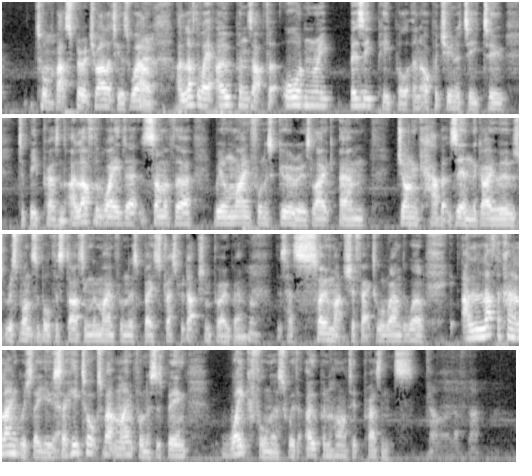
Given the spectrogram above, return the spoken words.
talk Mm. about spirituality as well. Yeah. I love the way it opens up for ordinary busy people an opportunity to to be present. I love the way that some of the real mindfulness gurus, like um, Jon Kabat-Zinn, the guy who's responsible for starting the mindfulness-based stress reduction program, hmm. that's had so much effect all around the world. I love the kind of language they use. Yeah. So he talks about mindfulness as being wakefulness with open-hearted presence. Oh, I love that.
